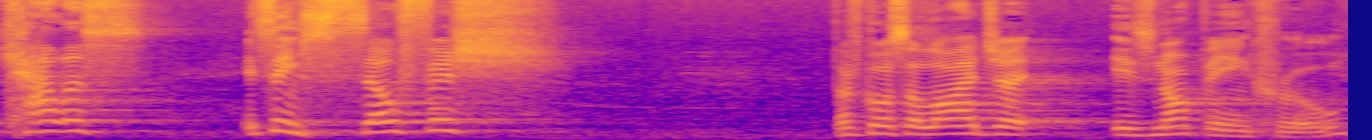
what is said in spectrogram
callous. It seems selfish. But of course, Elijah is not being cruel.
